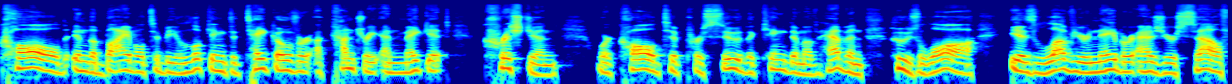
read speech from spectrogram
called in the Bible to be looking to take over a country and make it Christian. We're called to pursue the kingdom of heaven, whose law is love your neighbor as yourself,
